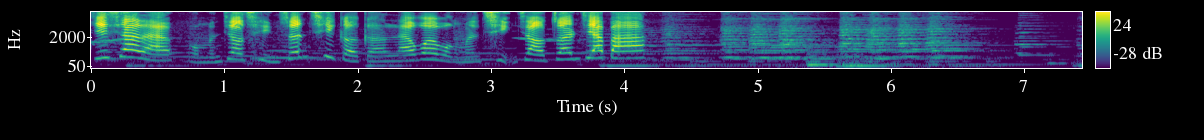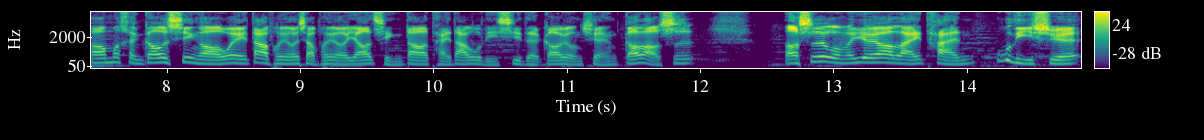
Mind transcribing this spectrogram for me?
接下来，我们就请蒸汽哥哥来为我们请教专家吧。好，我们很高兴哦，为大朋友小朋友邀请到台大物理系的高永泉高老师。老师，我们又要来谈物理学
